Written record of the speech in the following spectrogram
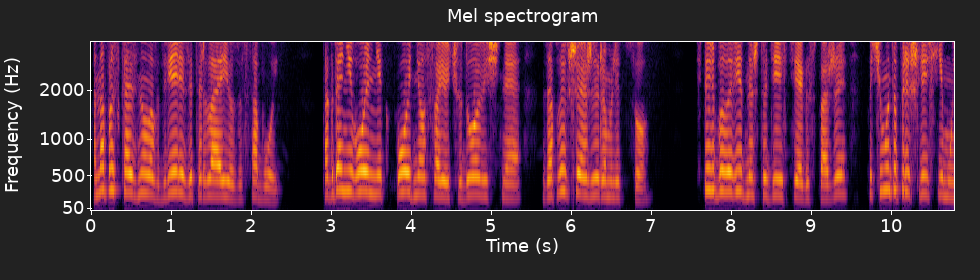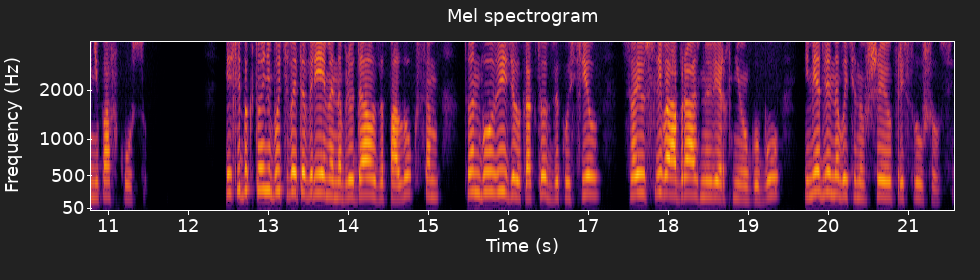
Она проскользнула в дверь и заперла ее за собой. Тогда невольник поднял свое чудовищное, заплывшее жиром лицо. Теперь было видно, что действия госпожи почему-то пришлись ему не по вкусу. Если бы кто-нибудь в это время наблюдал за Палуксом, то он бы увидел, как тот закусил свою сливообразную верхнюю губу и, медленно вытянув шею, прислушался.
